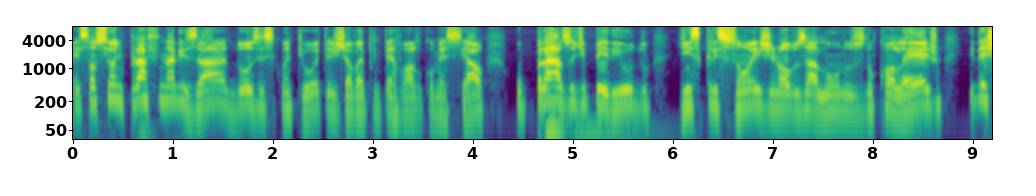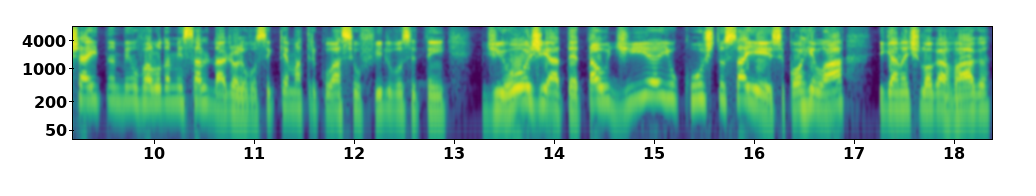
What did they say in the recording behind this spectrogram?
É isso, Alcione, para finalizar, 12h58, a gente já vai para o intervalo comercial, o prazo de período de inscrições de novos alunos no colégio e deixar aí também o valor da mensalidade. Olha, você que quer matricular seu filho, você tem de hoje até tal dia e o custo sai esse. Corre lá e garante logo a vaga,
